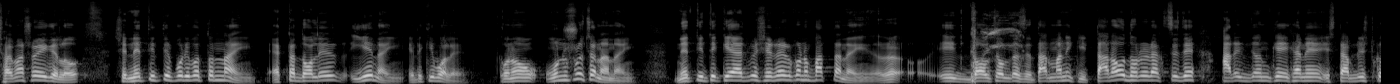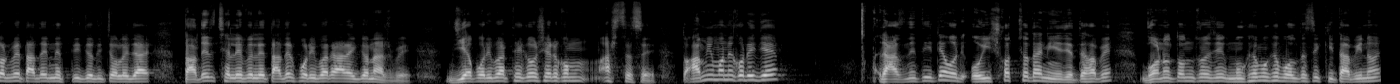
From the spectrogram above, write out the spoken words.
ছয় মাস হয়ে গেল, সে নেতৃত্বের পরিবর্তন নাই, একটা দলের ইয়ে নাই, এটা কি বলে? কোনো অনুশোচনা নাই। নেতৃত্বে কে আসবে সেটার কোনো পাত্তা নাই। এই দল চলতেছে। তার মানে কি? তারাও ধরে রাখছে যে আরেকজনকে এখানে এস্টাবলিশ করবে, তাদের নেত্রী যদি চলে যায়, তাদের ছেলে পেলে তাদের পরিবারে আরেকজন আসবে। জিয়া পরিবার থেকেও সেরকম আসতেছে। তো আমি মনে করি যে রাজনীতিটা ওই- স্বচ্ছতা নিয়ে যেতে হবে। গণতন্ত্র যে মুখে মুখে বলতেছি কিতাবই নয়,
